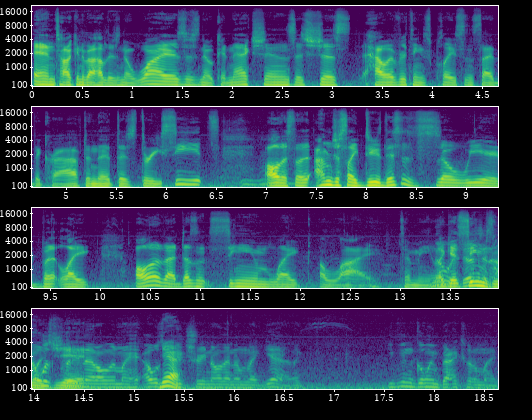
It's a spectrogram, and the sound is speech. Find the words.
and talking about how there's no wires, there's no connections. It's just how everything's placed inside the craft, and that there's three seats, all this. I'm just like, dude, this is so weird, but like, all of that doesn't seem like a lie to me. No, like, it, seems doesn't. I was putting legit. that all in my head. I was Yeah. picturing all that. and I'm like, yeah, like even going back to it, I'm like,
